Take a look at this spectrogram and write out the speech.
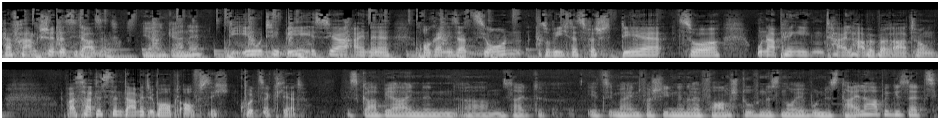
Herr Frank, schön, dass Sie da sind. Ja, gerne. Die EUTB ist ja eine Organisation, so wie ich das verstehe, zur unabhängigen Teilhabeberatung. Was hat es denn damit überhaupt auf sich? Kurz erklärt. Es gab ja einen, ähm, seit jetzt immer in verschiedenen Reformstufen das neue Bundesteilhabegesetz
